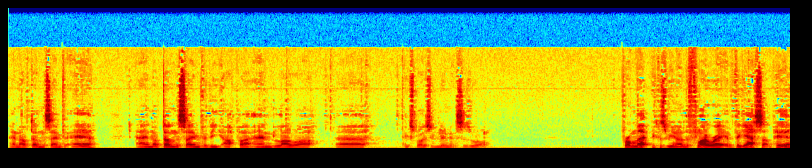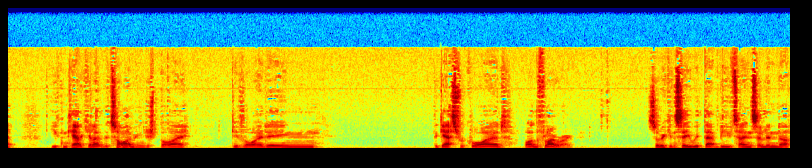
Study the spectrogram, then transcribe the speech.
and I've done the same for air and I've done the same for the upper and lower uh, explosive limits as well. From that, because we know the flow rate of the gas up here, you can calculate the timing just by dividing the gas required by the flow rate. So we can see with that butane cylinder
